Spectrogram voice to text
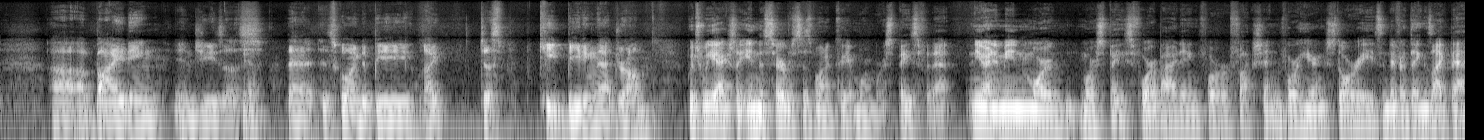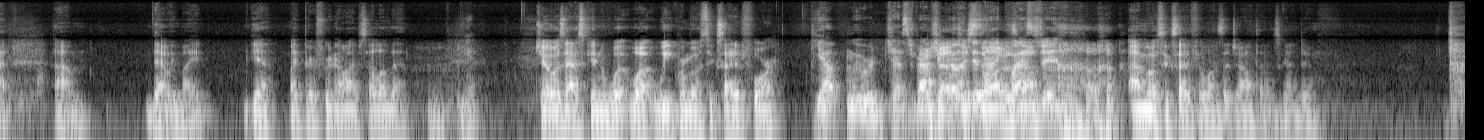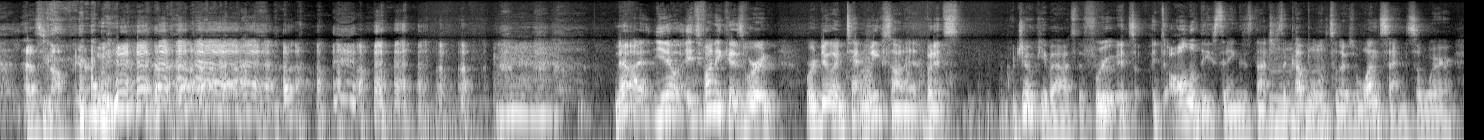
uh, abiding in Jesus yeah. that is going to be like just keep beating that drum. Which we actually in the services want to create more and more space for that. You know what I mean? More more space for abiding, for reflection, for hearing stories and different things like that. Um, that we might, yeah, might bear fruit in our lives. I love that. Mm-hmm. Yeah. Joe was asking what what week we're most excited for. Yep, we were just about to go into that question. I'm most excited for the ones that Jonathan is going to do. That's not fair. no, I, you know it's funny because we're we're doing ten weeks on it, but it's we're joking about it's the fruit. It's it's all of these things. It's not just mm-hmm. a couple. And so there's one sense of where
